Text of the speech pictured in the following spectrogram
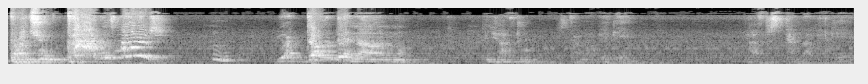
punch you. Pa, it's. You are down there now, no. And you have to stand up again. You have to stand up again.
